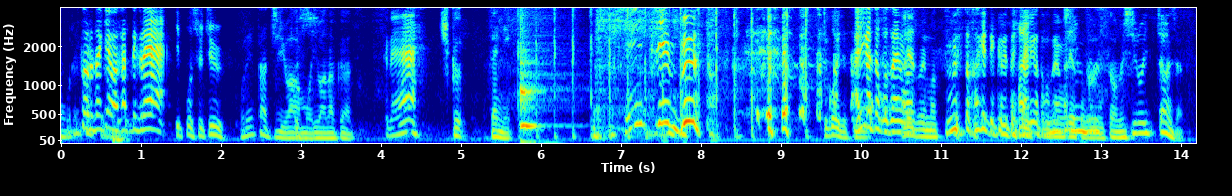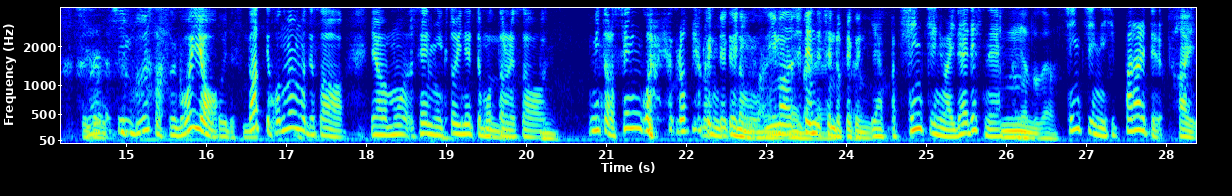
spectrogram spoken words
なんだそれだけは分かってくれ一歩集中。俺たちはもう言わなくなって。くれ祝、千人。チンチンブーストすごいですね。ありがとうございありますがとうございます。ブーストかけてくれた人はいありがとうございますありがとうございますブースト後ろ行っちゃうじゃん。すごいです。チンブーストすごいすよごいですね。だってこのままでさいやもう1000人行くといいねって思ったのにさ、ん見たら1500、600人行ってんだもんね今時点で1600人。やっぱチンチンは偉大ですねう。ありがとうんございます。チンチンに引っ張られてるはい。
